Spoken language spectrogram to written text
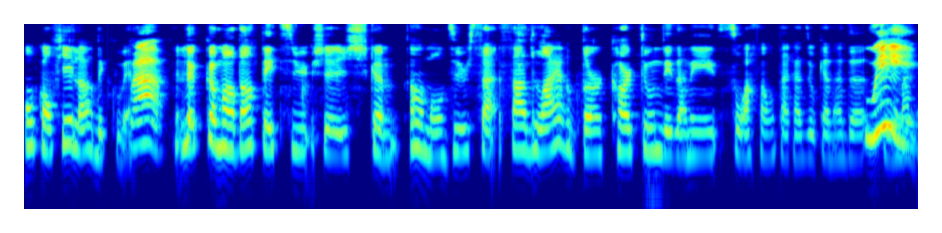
ont confié leur découverte. Wow. Le commandant Têtu, je, je suis comme, oh mon dieu, ça, ça a l'air d'un cartoon des années 60 à Radio-Canada. Oui,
